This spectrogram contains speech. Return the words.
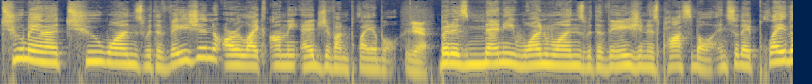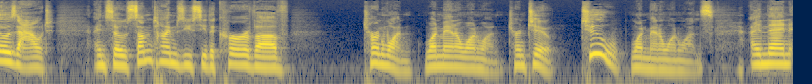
two mana, two ones with evasion are like on the edge of unplayable. Yeah. But as many one ones with evasion as possible. And so they play those out. And so sometimes you see the curve of turn one, one mana, one one. Turn two, two one mana, one ones. And then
